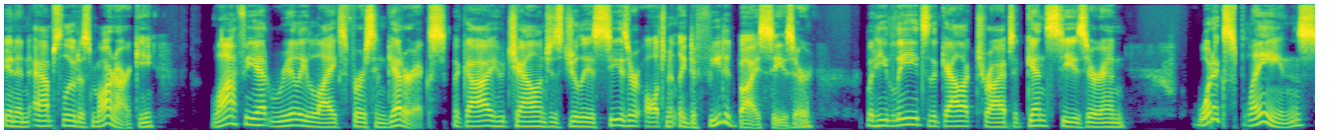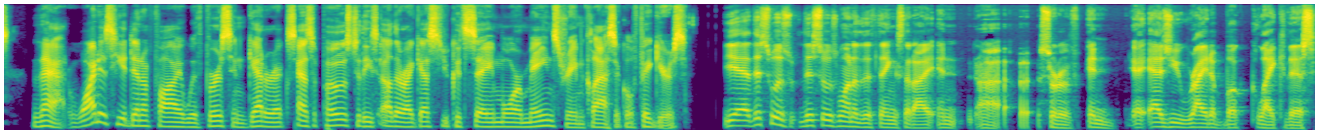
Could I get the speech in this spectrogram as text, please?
In an absolutist monarchy, Lafayette really likes Vercingetorix, the guy who challenges Julius Caesar, ultimately defeated by Caesar but he leads the Gallic tribes against Caesar. And what explains that? Why does he identify with Vercingetorix as opposed to these other, I guess you could say, more mainstream classical figures? Yeah, this was this was one of the things that I and uh, sort of and as you write a book like this,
